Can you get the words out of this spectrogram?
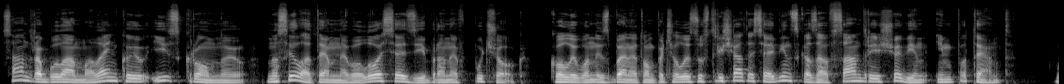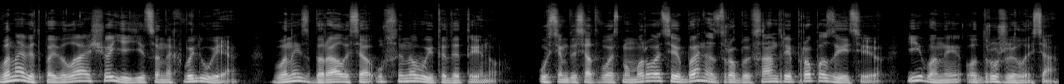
Сандра була маленькою і скромною, носила темне волосся, зібране в пучок. Коли вони з Беннетом почали зустрічатися, він сказав Сандрі, що він імпотент. Вона відповіла, що її це не хвилює. Вони збиралися усиновити дитину. У 78-му році Беннет зробив Сандрі пропозицію, і вони одружилися.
